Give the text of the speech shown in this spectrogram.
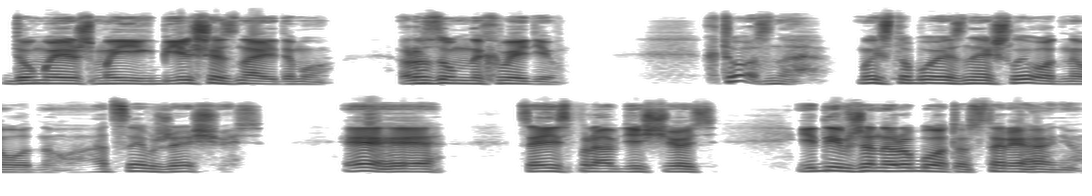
Думаєш, ми їх більше знайдемо, розумних видів? Хто зна, ми з тобою знайшли одне одного, а це вже щось. Еге, це і справді щось. Іди вже на роботу, стариганю.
